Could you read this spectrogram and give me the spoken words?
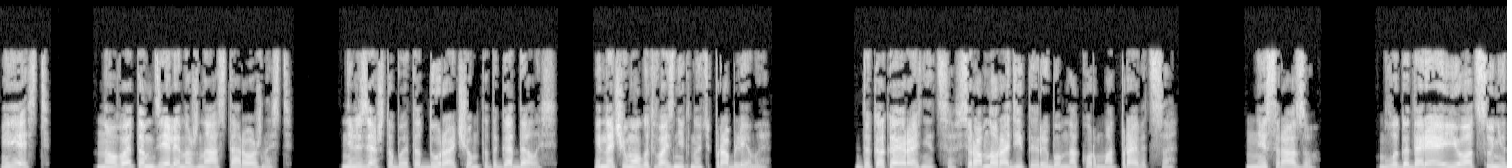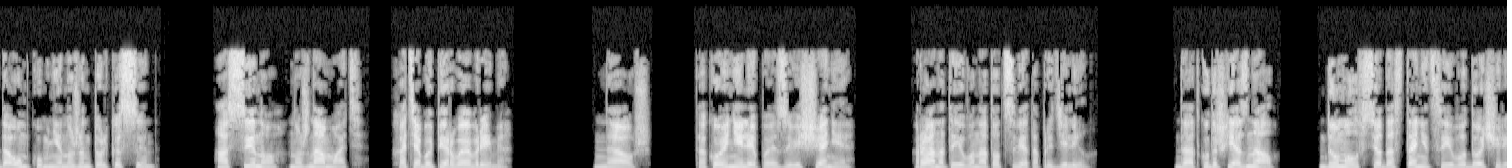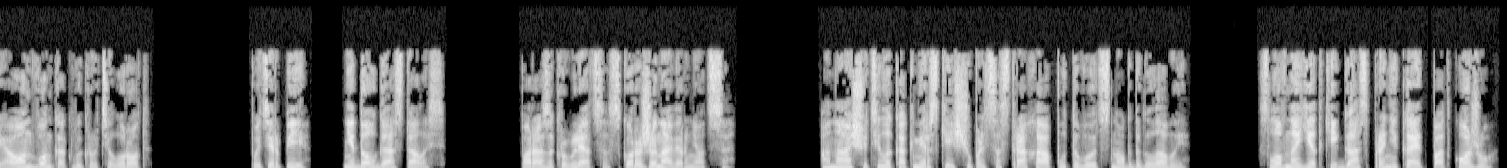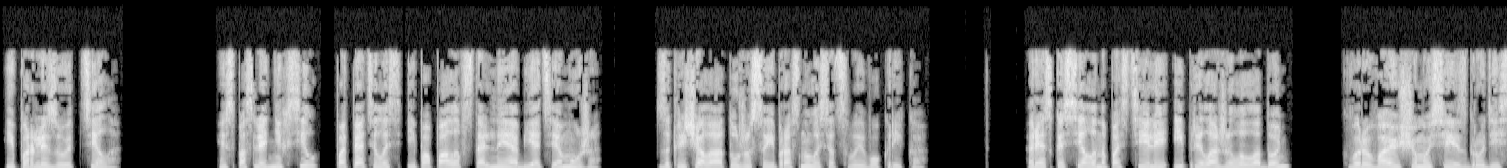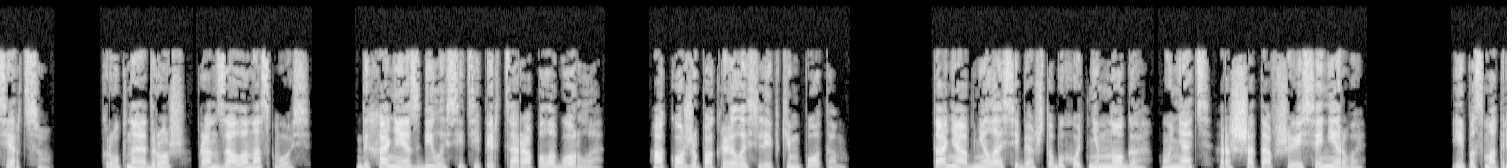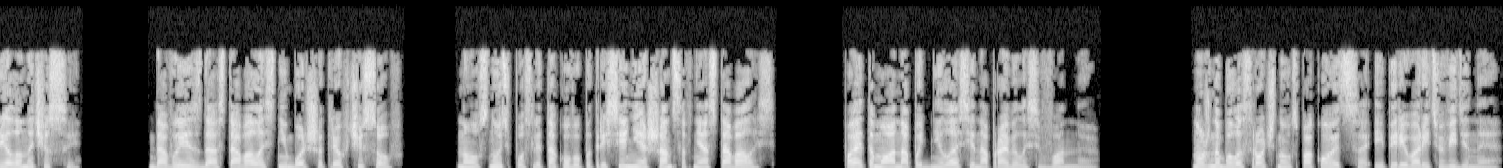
«Есть, но в этом деле нужна осторожность. Нельзя, чтобы эта дура о чем-то догадалась иначе могут возникнуть проблемы. Да какая разница, все равно родит и рыбам на корм отправится. Не сразу. Благодаря ее отцу-недоумку мне нужен только сын. А сыну нужна мать, хотя бы первое время. Да уж, такое нелепое завещание. Рано ты его на тот свет определил. Да откуда ж я знал? Думал, все достанется его дочери, а он вон как выкрутил урод. Потерпи, недолго осталось. Пора закругляться, скоро жена вернется. Она ощутила, как мерзкие щупальца страха опутывают с ног до головы. Словно едкий газ проникает под кожу и парализует тело. Из последних сил попятилась и попала в стальные объятия мужа. Закричала от ужаса и проснулась от своего крика. Резко села на постели и приложила ладонь к вырывающемуся из груди сердцу. Крупная дрожь пронзала насквозь. Дыхание сбилось и теперь царапало горло, а кожа покрылась липким потом. Таня обняла себя, чтобы хоть немного унять расшатавшиеся нервы, и посмотрела на часы. До выезда оставалось не больше трех часов, но уснуть после такого потрясения шансов не оставалось, поэтому она поднялась и направилась в ванную. Нужно было срочно успокоиться и переварить увиденное,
